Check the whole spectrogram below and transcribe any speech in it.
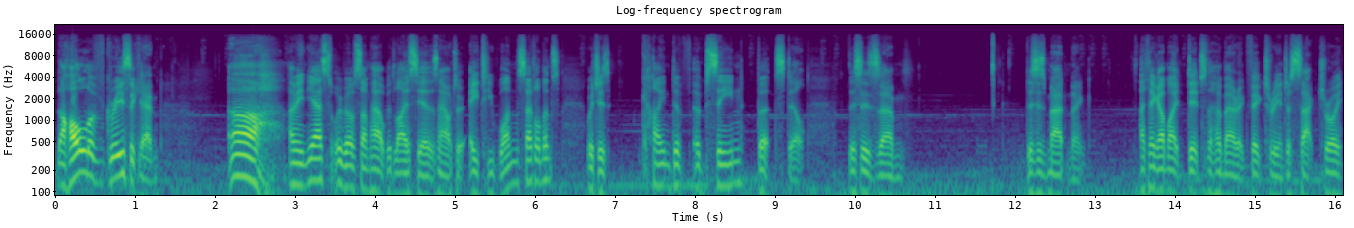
the whole of Greece again. Ah, I mean, yes, we've got some with Lycia. That's now to 81 settlements, which is kind of obscene, but still, this is um, this is maddening. I think I might ditch the Homeric victory and just sack Troy.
